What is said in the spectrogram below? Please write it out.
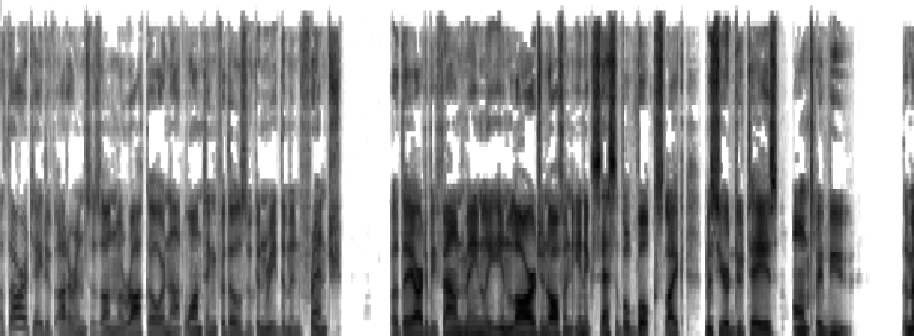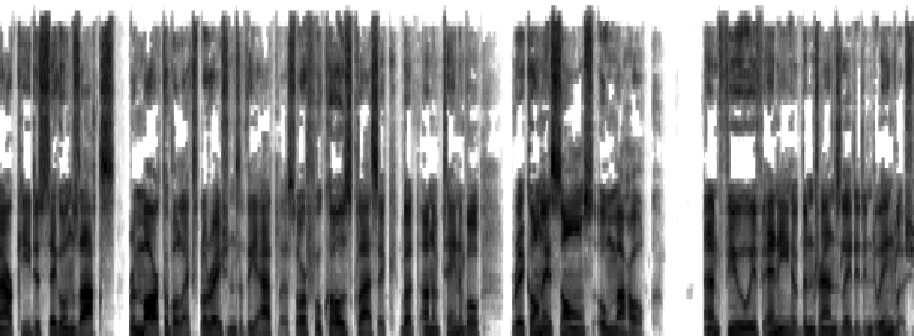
Authoritative utterances on Morocco are not wanting for those who can read them in French, but they are to be found mainly in large and often inaccessible books like Monsieur Doutté's Entrevue, the Marquis de Segonzac's remarkable explorations of the Atlas, or Foucauld's classic, but unobtainable, Reconnaissance au Maroc, and few, if any, have been translated into English.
